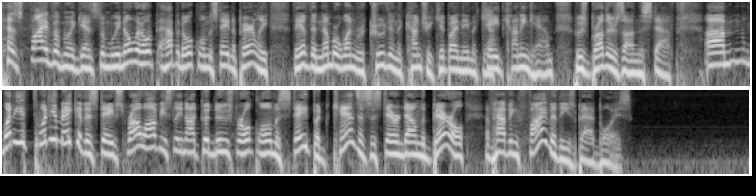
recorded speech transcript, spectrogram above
has five of them against them. We know what happened to Oklahoma State, and apparently they have the number one recruit in the country, kid by the name of Cade Cunningham, whose brother's on the staff. Um, what do you what do you make of this, Dave Sproul? Obviously, not good news for Oklahoma State, but Kansas is staring down the barrel of having five of these bad boys.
